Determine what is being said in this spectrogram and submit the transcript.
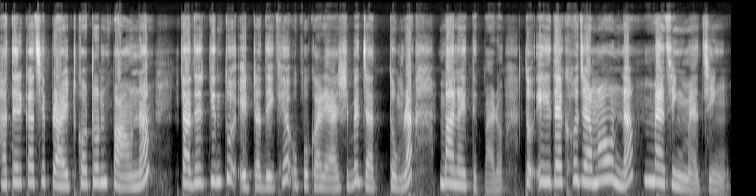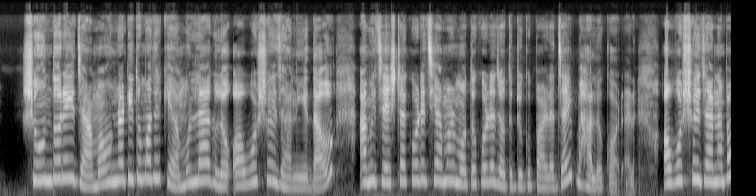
হাতের কাছে প্রাইড কটন পাও না, তাদের কিন্তু এটা দেখে উপকারে আসবে যা তোমরা বানাইতে পারো। তো এই দেখো জামা ওড়না, ম্যাচিং ম্যাচিং। সুন্দর এই জামা ওড়নাটি তোমাদের কেমন লাগল অবশ্যই জানিয়ে দাও। আমি চেষ্টা করেছি আমার মতো করে যতটুকু পারা যায় ভালো করার। অবশ্যই জানাবা,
